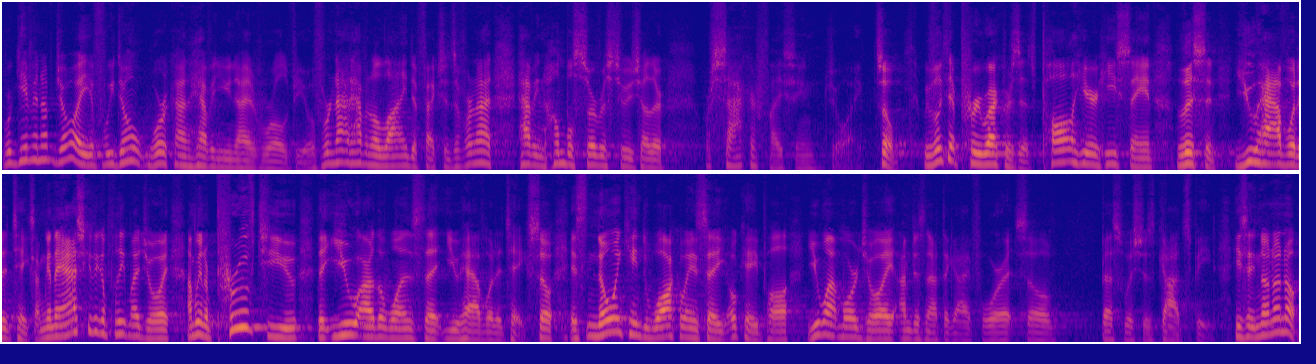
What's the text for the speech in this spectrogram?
we're giving up joy if we don't work on having a united worldview, if we're not having aligned affections, if we're not having humble service to each other, we're sacrificing joy. So, we've looked at prerequisites. Paul here, he's saying, listen, you have what it takes. I'm going to ask you to complete my joy. I'm going to prove to you that you are the ones that you have what it takes. So, it's no one came to walk away and say, okay, Paul, you want more joy. I'm just not the guy for it. So, best wishes, Godspeed. He said, No, no, no,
